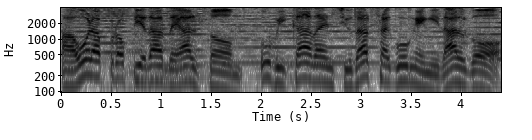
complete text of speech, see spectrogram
ahora propiedad de Alstom, ubicada en Ciudad Sagún en Hidalgo,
